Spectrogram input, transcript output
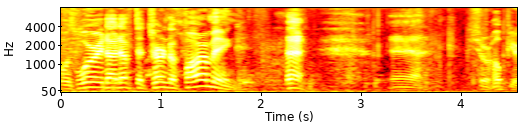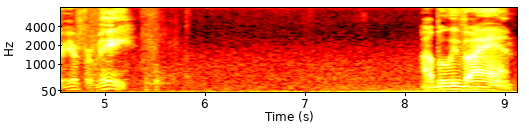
Was worried I'd have to turn to farming. yeah, sure hope you're here for me. I believe I am.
